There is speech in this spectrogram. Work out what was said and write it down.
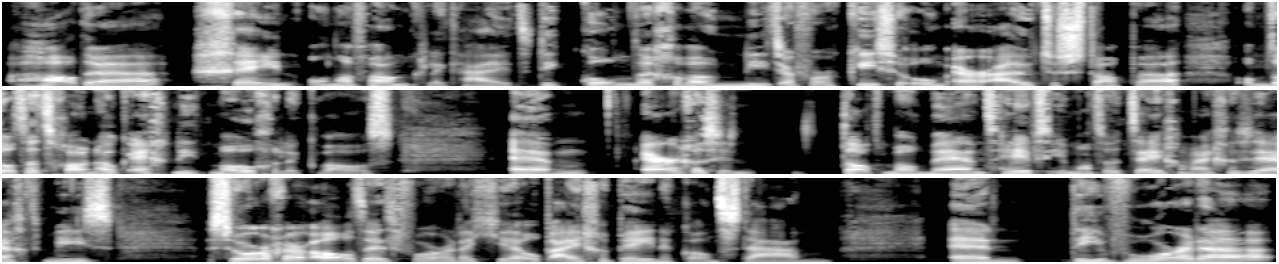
hadden geen onafhankelijkheid. Die konden gewoon niet ervoor kiezen om eruit te stappen, omdat het gewoon ook echt niet mogelijk was. En ergens in dat moment heeft iemand ook tegen mij gezegd: Mies, zorg er altijd voor dat je op eigen benen kan staan. En die woorden,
